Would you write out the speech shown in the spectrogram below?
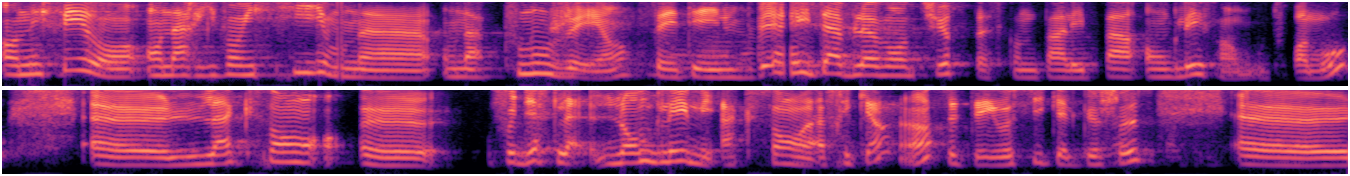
en effet, en, arrivant ici, on a, on a plongé. Hein. Ça a été une véritable aventure parce qu'on ne parlait pas anglais, enfin, ou trois mots. Euh, L'accent. Euh, faut dire que l'anglais, mais accent africain, hein, c'était aussi quelque chose. Euh,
